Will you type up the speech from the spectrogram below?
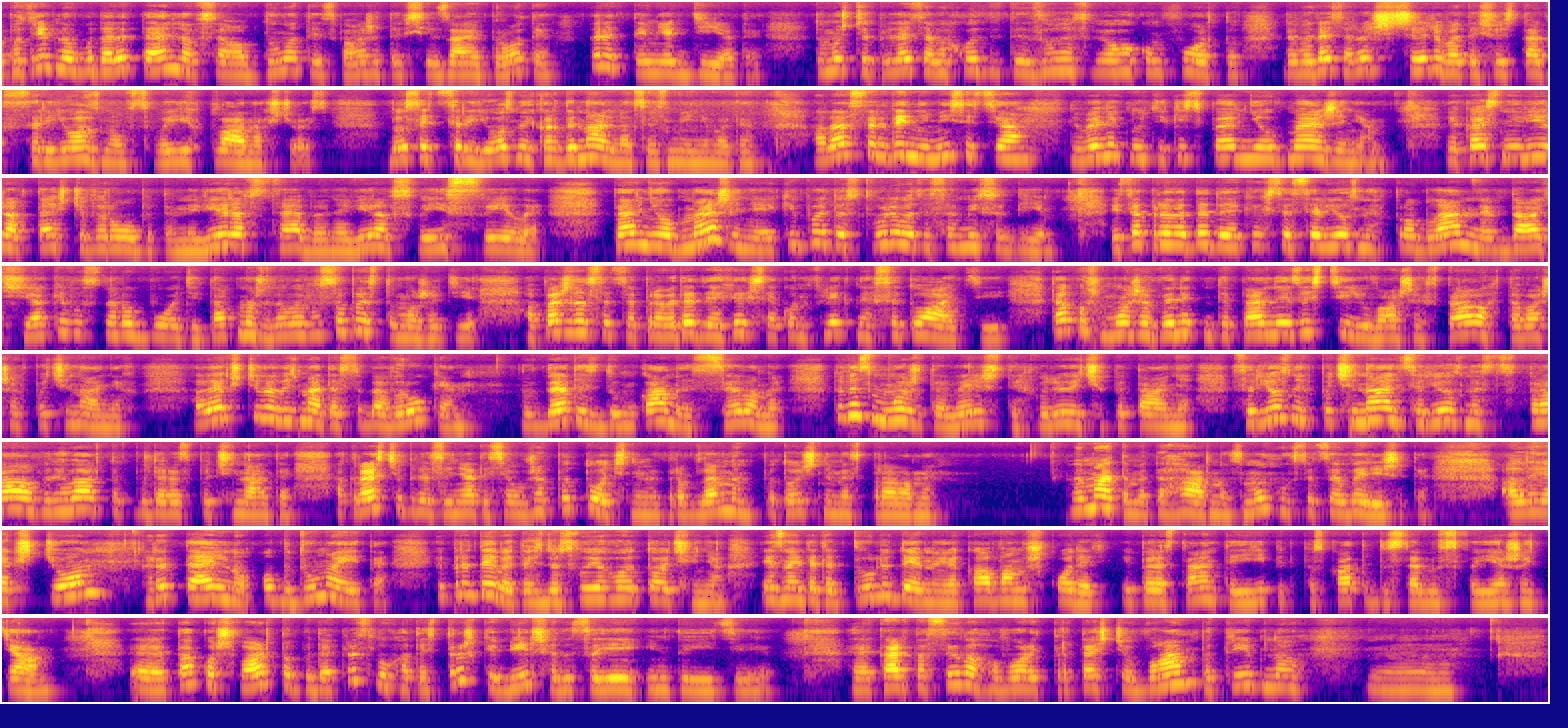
Потрібно буде ретельно все обдумати і зважити всі за і проти перед тим, як діяти. Тому що прийдеться виходити з зони свого комфорту, доведеться розширювати щось так серйозно в своїх планах щось. Досить серйозно і кардинально це змінювати. Але в середині місяця виникнуть якісь певні обмеження, якась невіра в те, що ви робите, невіра в себе, невіра в свої сили, певні обмеження, які будете створювати самі собі. І це приведе до якихось серйозних проблем, невдач, як і вас на роботі, так можливо і в особистому житті. А перш за все, це приведе до якихось конфліктних ситуацій. Також може виникнути певний застій у ваших справах та ваших починаннях. Але якщо ви візьмете себе в руки, зберетесь думками, силами, то ви зможете вирішити хвилюючі питання. Серйозних починань, серйозних справ не варто буде розпочинати, а краще буде зайнятися вже поточними проблемами, поточними справами. Ви матимете гарну змогу все це вирішити. Але якщо ретельно обдумаєте і придивитесь до свого оточення, і знайдете ту людину, яка вам шкодить, і перестанете її підпускати до себе в своє життя. Е, Також варто буде прислухатись трошки більше до своєї інтуїції. Е, Карта сила говорить про те, що вам потрібно.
